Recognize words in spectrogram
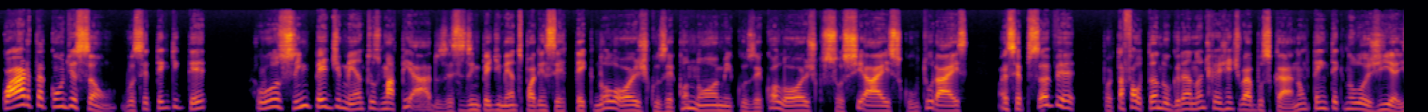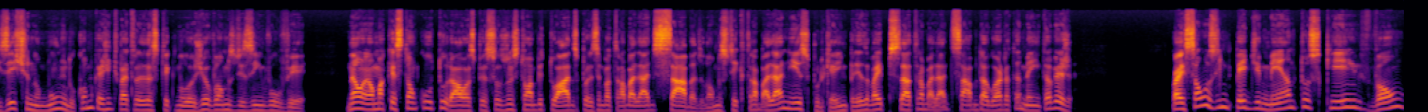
Quarta condição, você tem que ter os impedimentos mapeados. Esses impedimentos podem ser tecnológicos, econômicos, ecológicos, sociais, culturais, mas você precisa ver. Está faltando grana, onde que a gente vai buscar? Não tem tecnologia, existe no mundo, como que a gente vai trazer essa tecnologia ou vamos desenvolver? Não, é uma questão cultural. As pessoas não estão habituadas, por exemplo, a trabalhar de sábado. Vamos ter que trabalhar nisso, porque a empresa vai precisar trabalhar de sábado agora também. Então, veja, quais são os impedimentos que vão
